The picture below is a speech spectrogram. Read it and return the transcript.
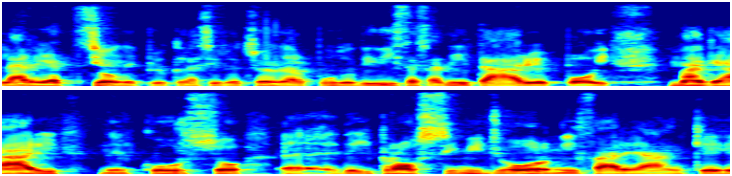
la reazione più che la situazione dal punto di vista sanitario e poi magari nel corso eh, dei prossimi giorni fare anche,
